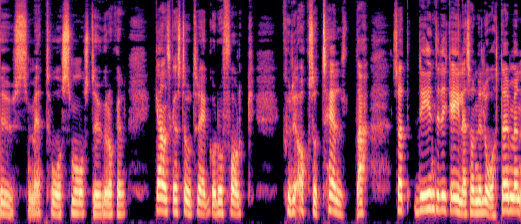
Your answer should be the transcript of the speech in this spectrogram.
hus med två småstugor och en ganska stor trädgård och folk kunde också tälta. Så att det är inte lika illa som det låter men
